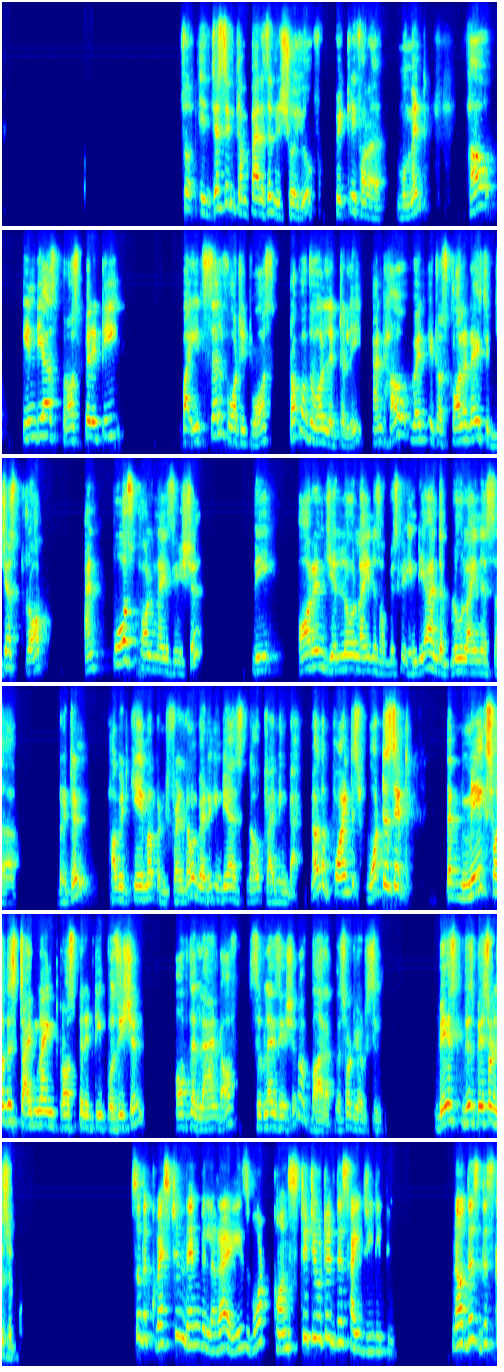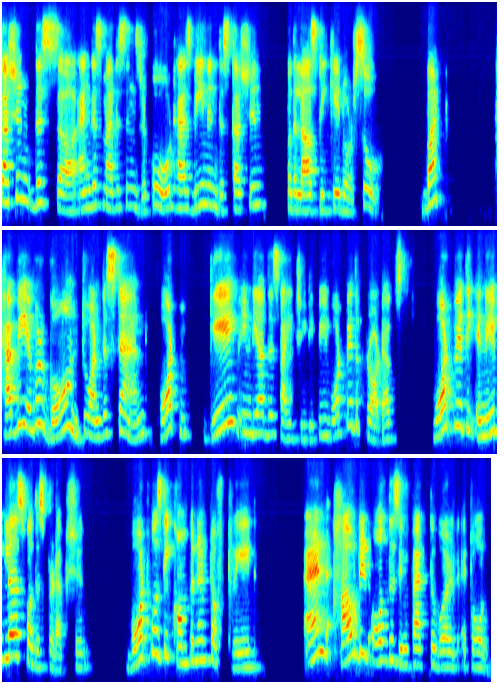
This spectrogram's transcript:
So just in comparison, we'll show you quickly for a moment how India's prosperity by itself, what it was, top of the world literally, and how when it was colonized, it just dropped. And post-colonization, the orange yellow line is obviously India and the blue line is uh, Britain, how it came up and fell down, where India is now climbing back. Now the point is, what is it that makes for this timeline prosperity position of the land of civilization of Bharat? That's what you have seen. see. Based, this based on his report. So the question then will arise, what constituted this high GDP? Now this discussion, this uh, Angus Maddison's report has been in discussion for the last decade or so. But have we ever gone to understand what gave India this high GDP? What were the products? What were the enablers for this production? What was the component of trade? And how did all this impact the world at all?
